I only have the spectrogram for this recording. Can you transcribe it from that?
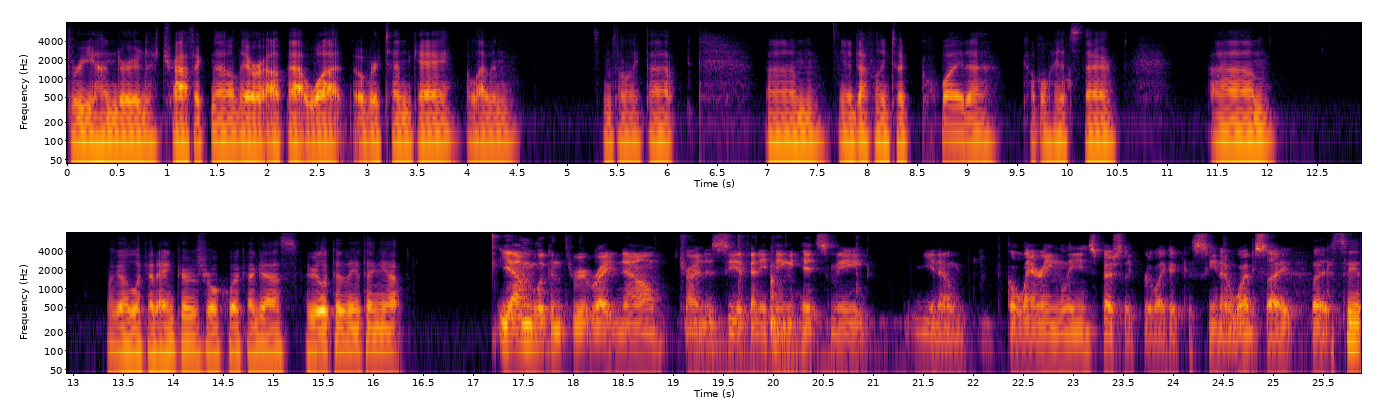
300 traffic now. They were up at what, over 10k, 11, something like that. Um, yeah, definitely took quite a couple hits there. Um, we gotta look at anchors real quick, I guess. Have you looked at anything yet? Yeah, I'm looking through it right now, trying to see if anything hits me, you know, glaringly, especially for like a casino website. But See,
